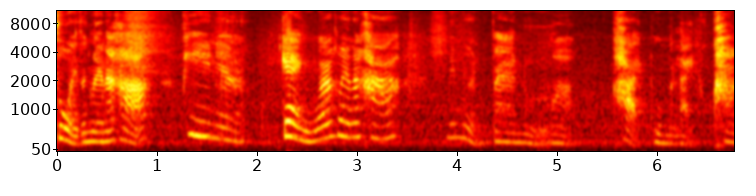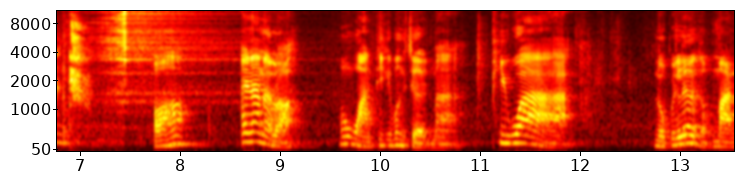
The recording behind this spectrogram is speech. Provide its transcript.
สวยจังเลยนะคะ พี่เนี่ยเก่งมากเลยนะคะ ไม่เหมือนแฟนหนูอะ ขายพวงมาลัยอยู่ข้างทางอ๋อ ไอ้นั่นน่ะเหรอ เมื่อวานพี่ก็เพิ่งเจอมา พี่ว่าหนูไปเลิกกับมัน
